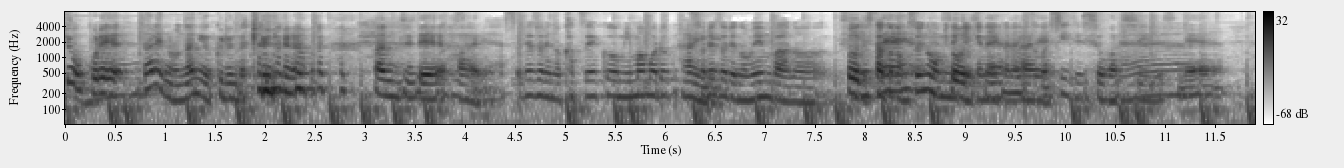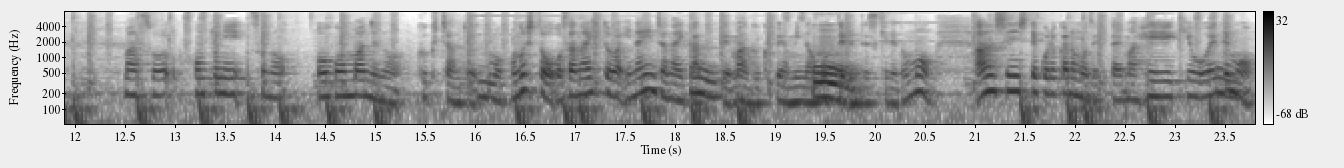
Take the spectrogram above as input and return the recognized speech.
今日これ誰の何が来るんだっけみたいな感じで、はい。ねそれぞれの活躍を見守る、はいそれぞれのメンバーのインスタとかもね。そういうのも見なきゃいけないから忙しいですよね。忙しいですね。まあそう本当にその黄金マネのグクちゃんと、うん。もうこの人を幼い人はいないんじゃないかって、まあグクペはみんな思ってるんですけれども、安心してこれからも絶対まあ兵役を終えても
